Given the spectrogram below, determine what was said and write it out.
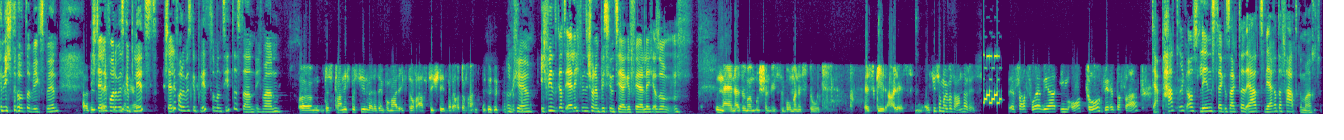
wenn ich da unterwegs bin. Das ist Stell dir vor, du bist passieren, ja. geblitzt. Stell dir vor, du bist geblitzt und man sieht das dann. Ich meine, Ähm, das kann nicht passieren, weil der Tempomat extra auf 80 steht bei der Autobahn. okay. Ich finde es ganz ehrlich, ich finde es schon ein bisschen sehr gefährlich. Also, mm, Nein, also man muss schon wissen, wo man es tut. Es geht alles. Es ist einmal was anderes. Es war Feuerwehr im Auto während der Fahrt. der Patrick aus Linz, der gesagt hat, er hat es während der Fahrt gemacht.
